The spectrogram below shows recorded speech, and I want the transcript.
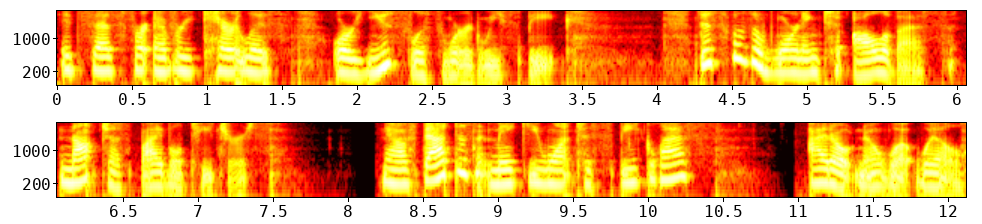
it says for every careless or useless word we speak. This was a warning to all of us, not just Bible teachers. Now, if that doesn't make you want to speak less, I don't know what will.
